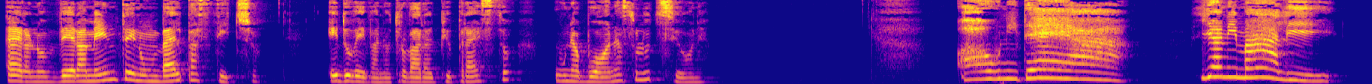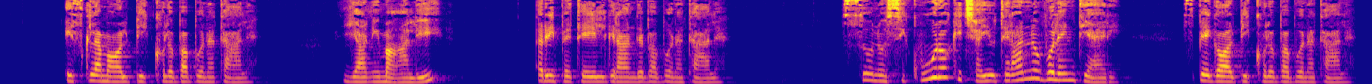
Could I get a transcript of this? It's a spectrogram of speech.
Erano veramente in un bel pasticcio e dovevano trovare al più presto una buona soluzione. Ho un'idea! Gli animali! esclamò il piccolo Babbo Natale. Gli animali? ripeté il grande Babbo Natale. Sono sicuro che ci aiuteranno volentieri, spiegò il piccolo Babbo Natale.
